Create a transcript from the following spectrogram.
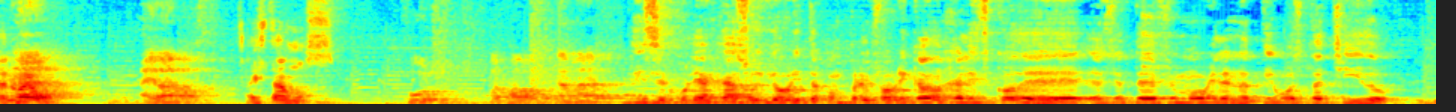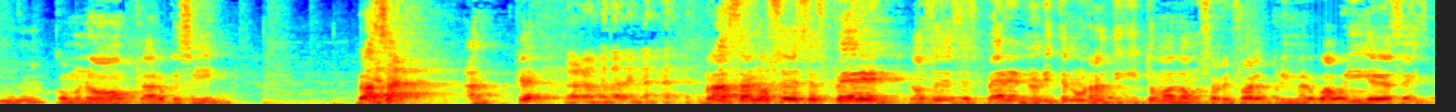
de nuevo. Ahí vamos. Ahí estamos. Full, por favor, cámara. Dice Julián Caso, yo ahorita compré el fabricado en Jalisco de STF móvil en nativo, está chido. ¿Cómo no? Claro que sí. Raza, ah, ¿qué? No, no, no, también. Raza, no se desesperen, no se desesperen. Ahorita en un ratito más vamos a rifar el primer Huawei Y6.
